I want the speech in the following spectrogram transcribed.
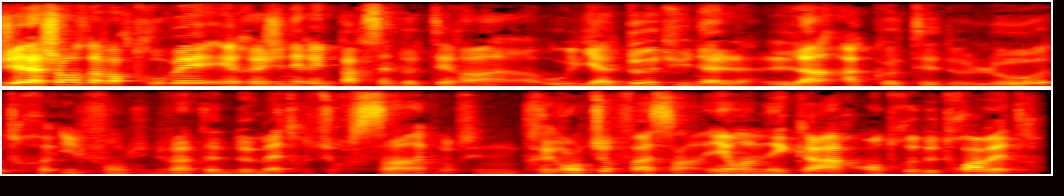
J'ai la chance d'avoir trouvé et régénéré une parcelle de terrain où il y a deux tunnels, l'un à côté de l'autre. Ils font une vingtaine de mètres sur 5, donc c'est une très grande surface, hein, et en écart entre eux de 3 mètres.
